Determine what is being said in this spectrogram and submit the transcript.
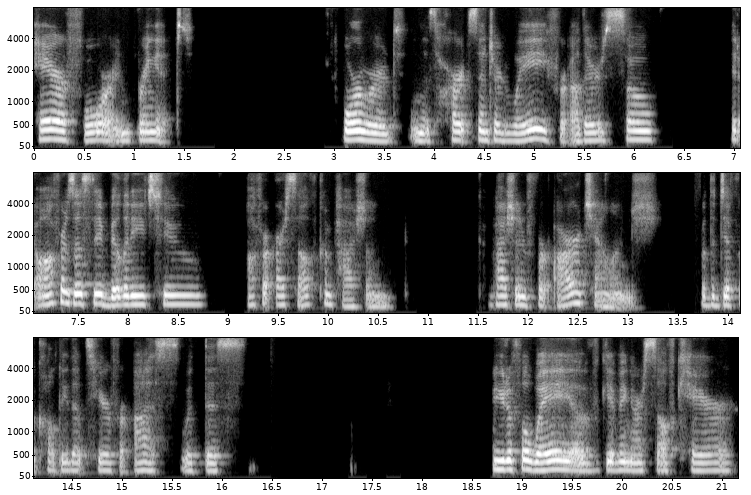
care for and bring it forward in this heart centered way for others. So it offers us the ability to offer our self compassion, compassion for our challenge, for the difficulty that's here for us with this beautiful way of giving our self care,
